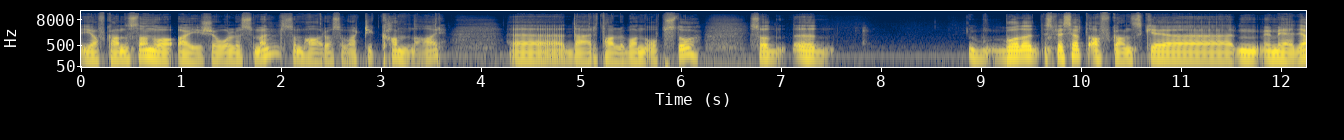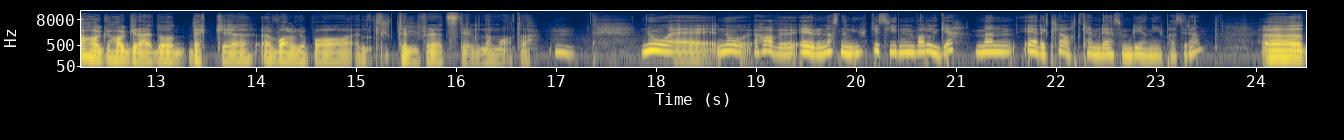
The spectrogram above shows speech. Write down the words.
i Afghanistan og Aisha Olusmel, som har også vært i Kandahar. Eh, der Taliban oppsto. Så eh, både spesielt afghanske uh, medier har, har, greid å dekke valget på en tilfredsstillende måte. Mm. Nå, nå vi, er det nesten en uke siden valget, men er det klart hvem det er som blir ny president? Uh,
